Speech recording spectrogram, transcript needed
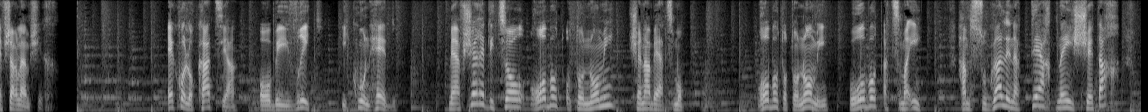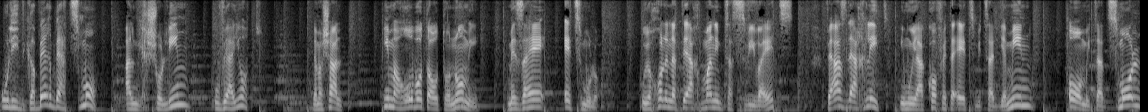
אפשר להמשיך. אקולוקציה, או בעברית איכון הד, מאפשרת ליצור רובוט אוטונומי שנע בעצמו. רובוט אוטונומי הוא רובוט עצמאי, המסוגל לנתח תנאי שטח ולהתגבר בעצמו על מכשולים ובעיות. למשל, אם הרובוט האוטונומי מזהה עץ מולו, הוא יכול לנתח מה נמצא סביב העץ, ואז להחליט אם הוא יעקוף את העץ מצד ימין, או מצד שמאל,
